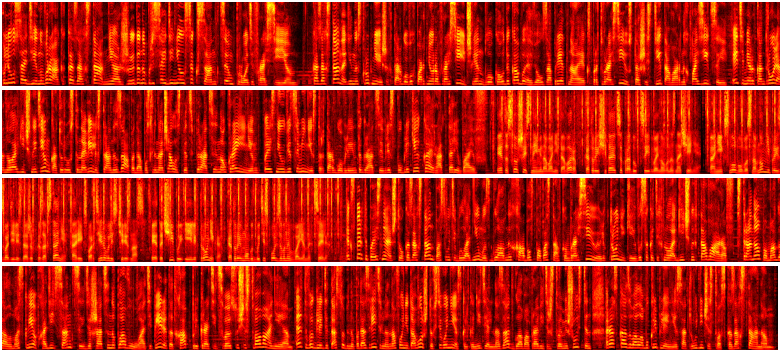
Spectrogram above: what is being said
Плюс один враг. Казахстан неожиданно присоединился к санкциям против России. Казахстан, один из крупнейших торговых партнеров России, член блока ОДКБ, ввел запрет на экспорт в Россию 106 товарных позиций. Эти меры контроля аналогичны тем, которые установили страны Запада после начала спецоперации на Украине, пояснил вице-министр торговли и интеграции в республике Кайрат Тарибаев. Это 106 наименований товаров, которые считаются продукцией двойного назначения. Они, к слову, в основном не производились даже в Казахстане, а реэкспортировались через нас. Это чипы и электроника, которые могут быть использованы в военных целях. Эксперты поясняют, что Казахстан, по сути, был одним из главных хабов по поставкам в Россию электроники и высокотехнологичных товаров. Страна помогала Москве обходить санкции и держаться на плаву, а теперь этот хаб прекратит свое существование. Это выглядит особенно подозрительно на фоне того, что всего несколько недель назад глава правительства Мишустин рассказывал об укреплении сотрудничества с Казахстаном.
